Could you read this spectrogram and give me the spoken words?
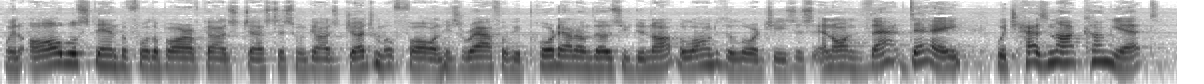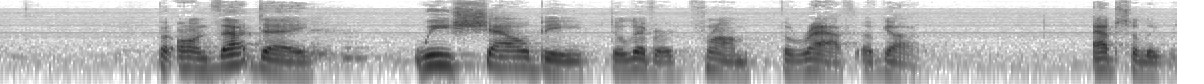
when all will stand before the bar of God's justice, when God's judgment will fall and his wrath will be poured out on those who do not belong to the Lord Jesus. And on that day, which has not come yet, but on that day, we shall be delivered from the wrath of God. Absolutely.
